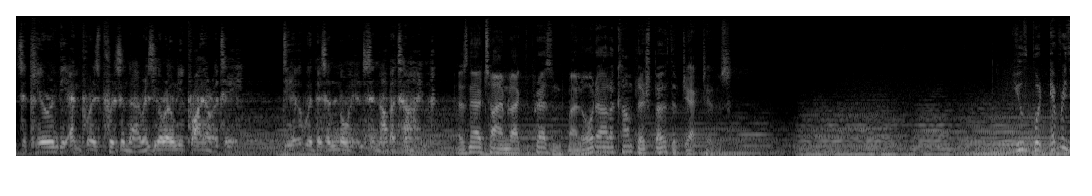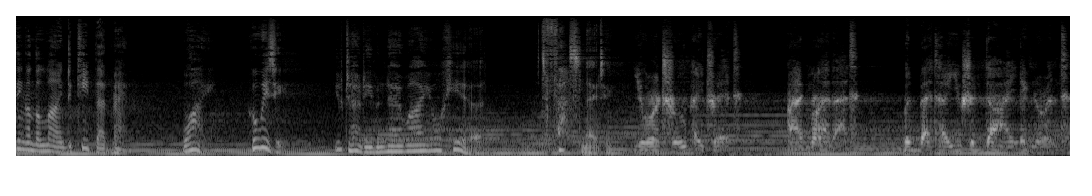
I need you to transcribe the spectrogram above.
Securing the Emperor's prisoner is your only priority. Deal with this annoyance another time. There's no time like the present, my lord. I'll accomplish both objectives. You've put everything on the line to keep that man. Why? Who is he? You don't even know why you're here. It's fascinating. You are a true patriot. I admire that. But better you should die ignorant.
